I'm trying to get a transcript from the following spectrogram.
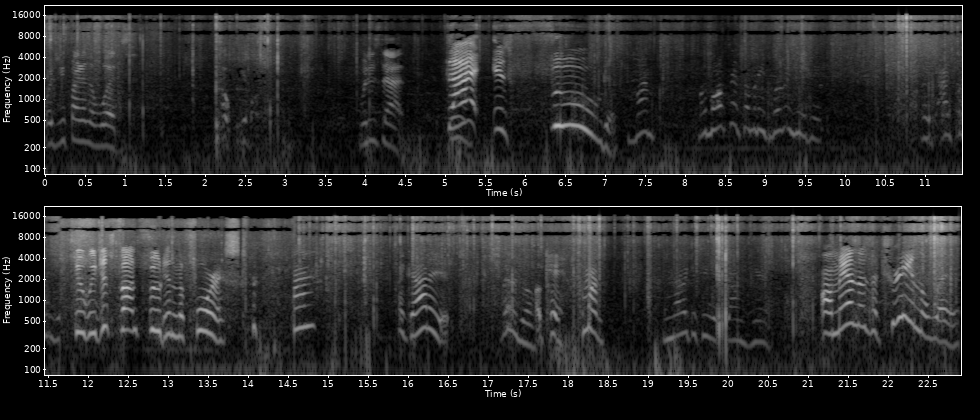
What did you find in the woods? Oh, yeah. What is that? That is food. My, my mom said somebody's living here. Like, actually, Dude, we just found food in the forest. Um, I got it. there we go. Okay, come on. Now I can see what's down here. Oh man, there's a tree in the way.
